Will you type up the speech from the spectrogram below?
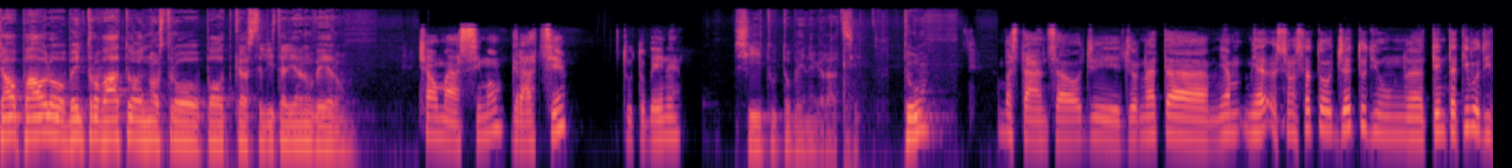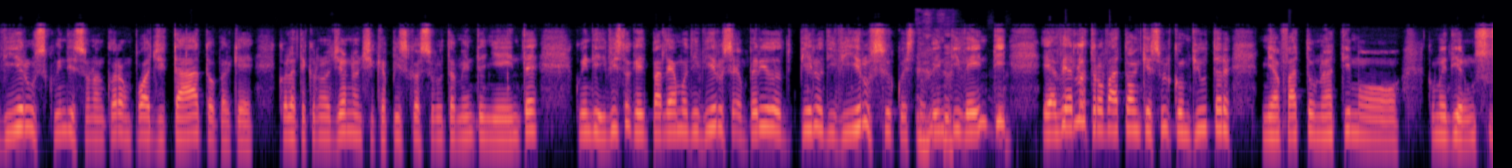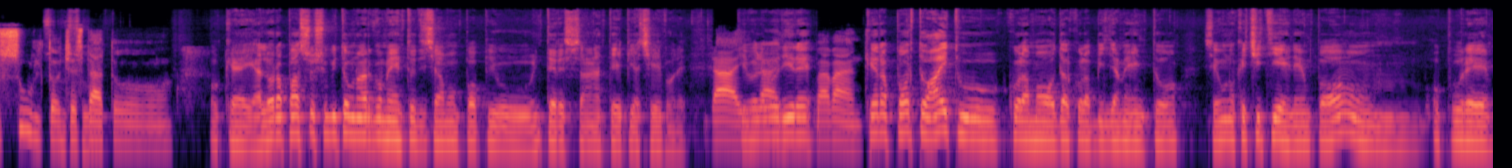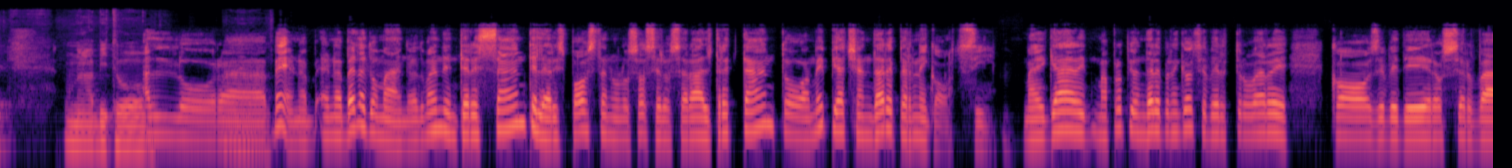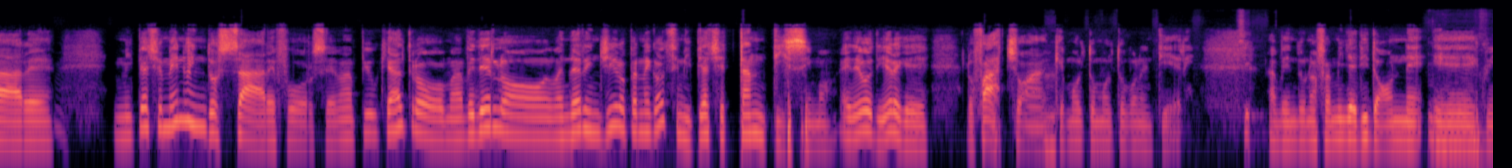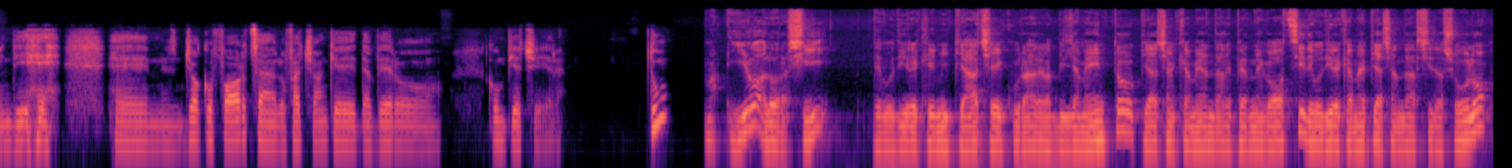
Ciao Paolo, ben trovato al nostro podcast L'Italiano Vero. Ciao Massimo, grazie. Tutto bene? Sì, tutto bene, grazie. Tu? Abbastanza, oggi giornata mi ha, mi ha, sono stato oggetto di un tentativo di virus, quindi sono ancora un po' agitato perché con la tecnologia non ci capisco assolutamente niente. Quindi, visto che parliamo di virus, è un periodo pieno di virus questo 2020 e averlo trovato anche sul computer mi ha fatto un attimo, come dire, un sussulto. C'è stato Ok, allora passo subito a un argomento diciamo un po' più interessante e piacevole. Dai, Ti volevo dai, dire che rapporto hai tu con la moda, con l'abbigliamento? Sei uno che ci tiene un po' um, oppure un abito? Allora, beh, è una, è una bella domanda, una domanda interessante, la risposta non lo so se lo sarà altrettanto. A me piace andare per negozi, magari, ma proprio andare per negozi per trovare cose, vedere, osservare. Mi piace meno indossare forse, ma più che altro ma vederlo andare in giro per negozi mi piace tantissimo e devo dire che lo faccio anche mm. molto molto volentieri, sì. avendo una famiglia di donne mm. e quindi eh, eh, gioco forza lo faccio anche davvero con piacere. Tu? Ma io allora sì, Devo dire che mi piace curare l'abbigliamento, piace anche a me andare per negozi, devo dire che a me piace andarci da solo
